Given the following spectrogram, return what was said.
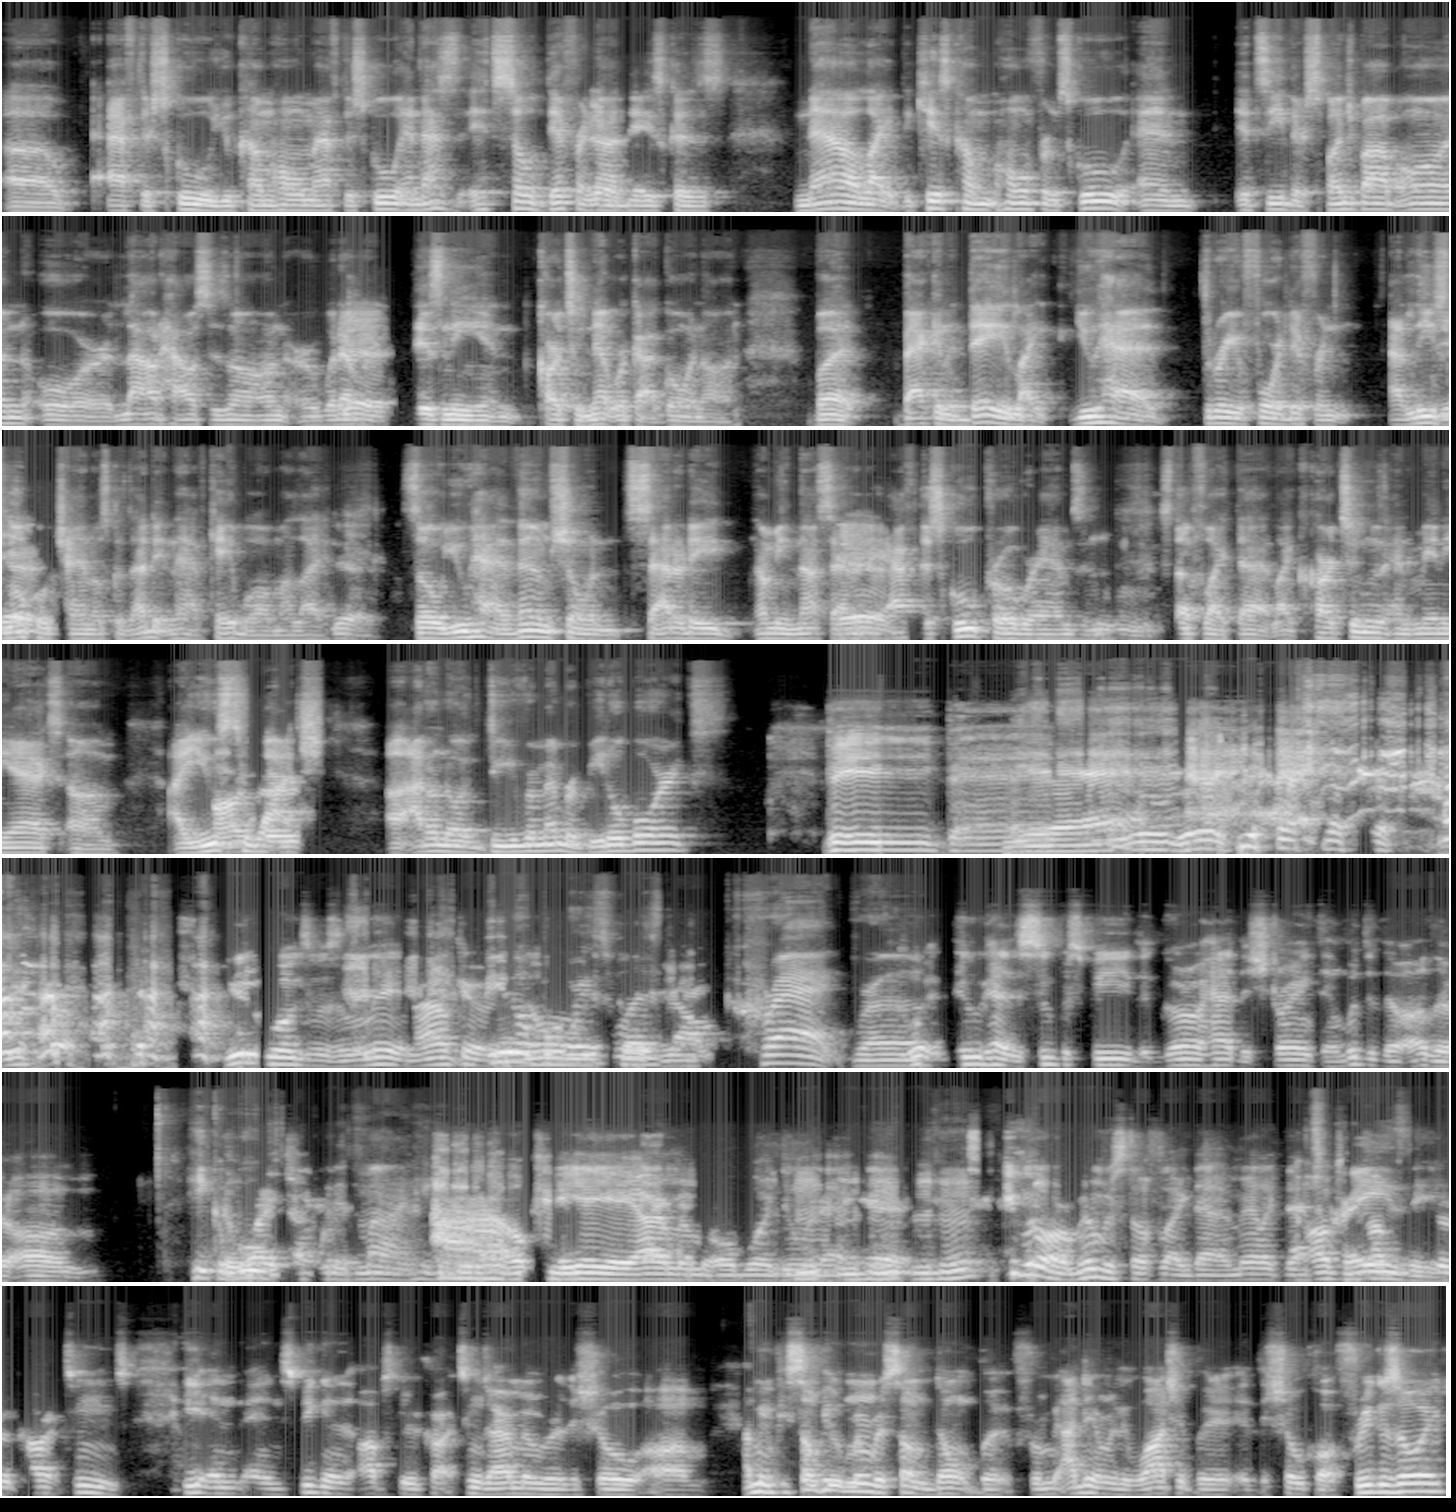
uh, after school. You come home after school, and that's it's so different yeah. nowadays because now like the kids come home from school and it's either SpongeBob on or Loud House is on or whatever yeah. Disney and Cartoon Network got going on. But back in the day, like you had three or four different at least yeah. local channels because I didn't have cable all my life. Yeah. So you had them showing Saturday, I mean not Saturday, yeah. after school programs and mm-hmm. stuff like that, like cartoons, Animaniacs. Um, I used to watch. Uh, I don't know. Do you remember Beetleborgs? Big bad. Yeah. Beetleborgs was lit. I don't care. Beetleborgs was like crack, bro. Dude had the super speed. The girl had the strength. And what did the other um he could move stuff with his mind. ah, okay, yeah, yeah, yeah, I remember old boy doing mm-hmm, that. Yeah. Mm-hmm. mm-hmm. People don't remember stuff like that, man. Like the obscure, obscure cartoons. And and speaking of obscure cartoons, I remember the show. Um, I mean, some people remember, some don't. But for me, I didn't really watch it. But it, the show called Freakazoid.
